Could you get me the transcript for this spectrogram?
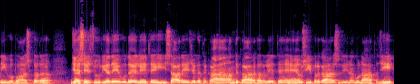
निव भास्कर। जैसे सूर्य देव उदय लेते ही सारे जगत का अंधकार हर लेते हैं, उसी प्रकार श्री रघुनाथ जी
